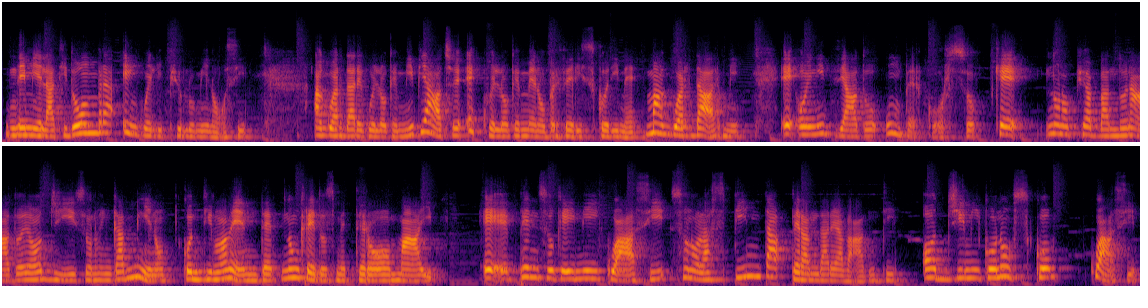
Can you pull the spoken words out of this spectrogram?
nei miei lati d'ombra e in quelli più luminosi. A guardare quello che mi piace e quello che meno preferisco di me, ma a guardarmi. E ho iniziato un percorso che non ho più abbandonato e oggi sono in cammino continuamente, non credo smetterò mai. E penso che i miei quasi sono la spinta per andare avanti. Oggi mi conosco? Quasi,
